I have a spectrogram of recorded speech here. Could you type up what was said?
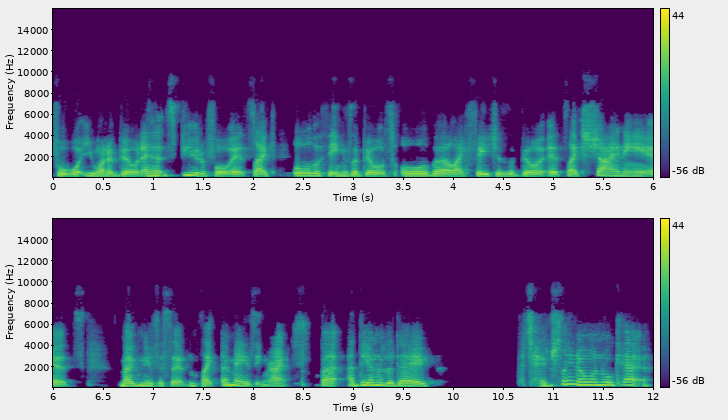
for what you want to build, and it's beautiful. It's like all the things are built, all the like features are built. It's like shiny, it's magnificent, it's like amazing, right? But at the end of the day, potentially no one will care.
